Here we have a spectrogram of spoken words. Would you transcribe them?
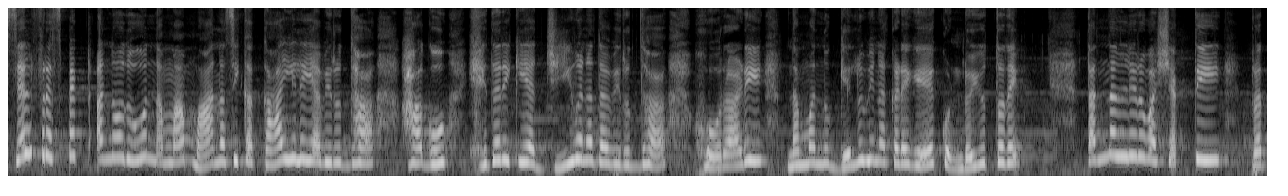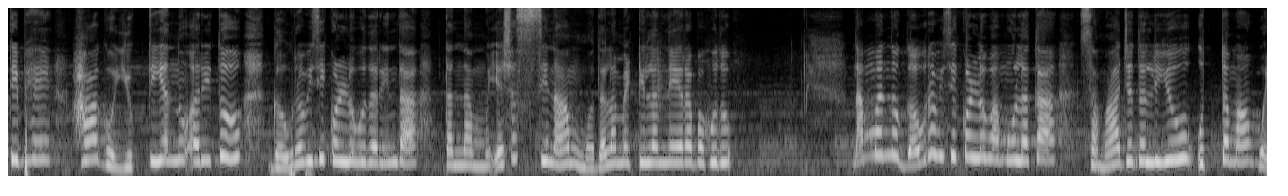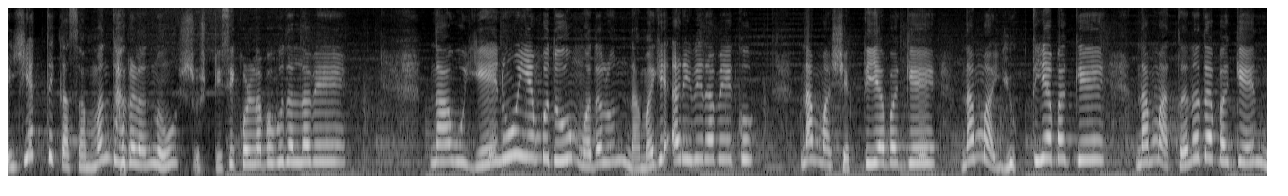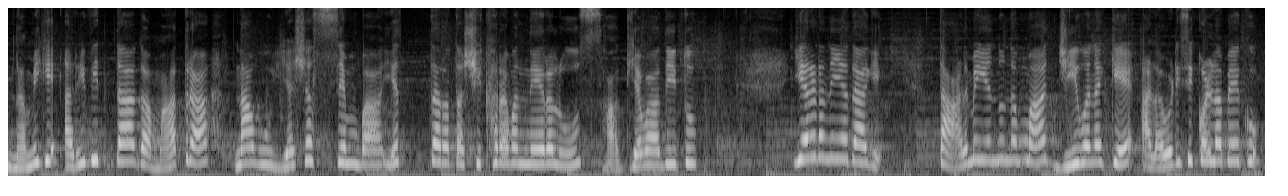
ಸೆಲ್ಫ್ ರೆಸ್ಪೆಕ್ಟ್ ಅನ್ನೋದು ನಮ್ಮ ಮಾನಸಿಕ ಕಾಯಿಲೆಯ ವಿರುದ್ಧ ಹಾಗೂ ಹೆದರಿಕೆಯ ಜೀವನದ ವಿರುದ್ಧ ಹೋರಾಡಿ ನಮ್ಮನ್ನು ಗೆಲುವಿನ ಕಡೆಗೆ ಕೊಂಡೊಯ್ಯುತ್ತದೆ. ತನ್ನಲ್ಲಿರುವ ಶಕ್ತಿ, ಪ್ರತಿಭೆ ಹಾಗೂ ಯುಕ್ತಿಯನ್ನು ಅರಿತು ಗೌರವಿಸಿಕೊಳ್ಳುವುದರಿಂದ ತನ್ನ ಯಶಸ್ಸಿನ ಮೊದಲ ಮೆಟ್ಟಿಲನ್ನೇರಬಹುದು. ನಮ್ಮನ್ನು ಗೌರವಿಸಿಕೊಳ್ಳುವ ಮೂಲಕ ಸಮಾಜದಲ್ಲಿಯೂ ಉತ್ತಮ ವೈಯಕ್ತಿಕ ಸಂಬಂಧಗಳನ್ನು ಸೃಷ್ಟಿಸಿಕೊಳ್ಳಬಹುದಲ್ಲವೇ? ನಾವು ಏನು ಎಂಬುದು ಮೊದಲು ನಮಗೆ ಅರಿವಿರಬೇಕು. ನಮ್ಮ ಶಕ್ತಿಯ ಬಗ್ಗೆ, ನಮ್ಮ ಯುಕ್ತಿಯ ಬಗ್ಗೆ, ನಮ್ಮ ತನದ ಬಗ್ಗೆ ನಮಗೆ ಅರಿವಿದ್ದಾಗ ಮಾತ್ರ ನಾವು ಯಶಸ್ಸೆಂಬ ಎತ್ತರದ ಶಿಖರವನ್ನೇರಲು ಸಾಧ್ಯವಾದೀತು. ಎರಡನೆಯದಾಗಿ, ತಾಳ್ಮೆಯನ್ನು ನಮ್ಮ ಜೀವನಕ್ಕೆ ಅಳವಡಿಸಿಕೊಳ್ಳಬೇಕು.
